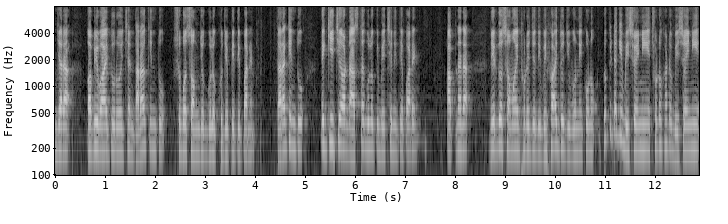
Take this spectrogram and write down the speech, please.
যারা অবিবাহিত রয়েছেন, তারাও কিন্তু শুভ সংযোগগুলো খুঁজে পেতে পারেন। তারা কিন্তু এগিয়ে যাওয়ার রাস্তাগুলোকে বেছে নিতে পারেন। আপনারা দীর্ঘ সময় ধরে যদি বিবাহিত জীবনে কোনো টুকিটাকি বিষয় নিয়ে, ছোটোখাটো বিষয় নিয়ে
